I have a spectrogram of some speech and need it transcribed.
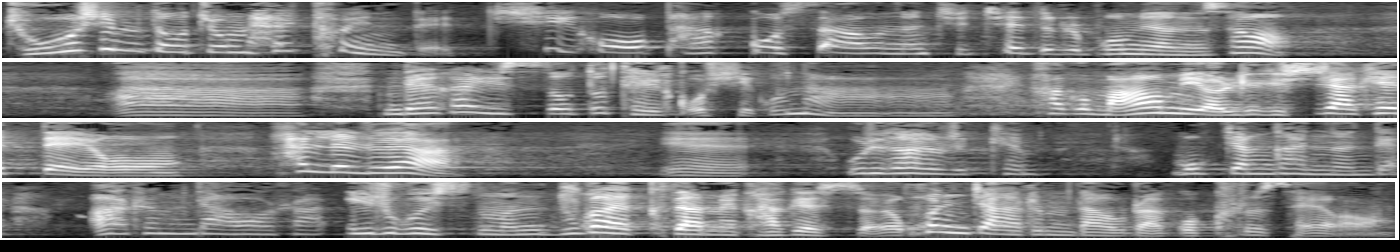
조심도 좀 할 터인데 치고 받고 싸우는 지체들을 보면서 아, 내가 있어도 될 곳이구나. 하고 마음이 열리기 시작했대요. 할렐루야. 예. 우리가 이렇게 목장 갔는데 아름다워라. 이러고 있으면 누가 그 다음에 가겠어요? 혼자 아름다우라고 그러세요.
